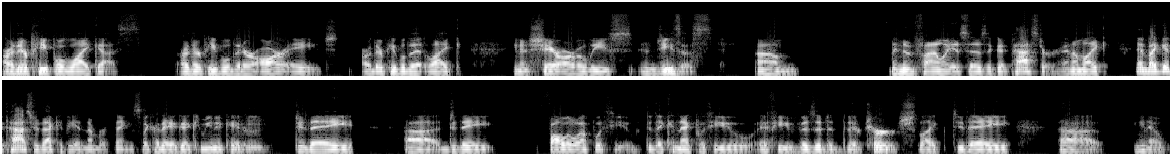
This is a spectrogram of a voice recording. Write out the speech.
are there people like us? Are there people that are our age? Are there people that like you know, share our beliefs in Jesus. Um, and then finally it says a good pastor. And I'm like, and by good pastor, that could be a number of things. Like, are they a good communicator? Mm-hmm. Do they, uh, do they follow up with you? Do they connect with you if you visited their church? Like, do they, uh, you know,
